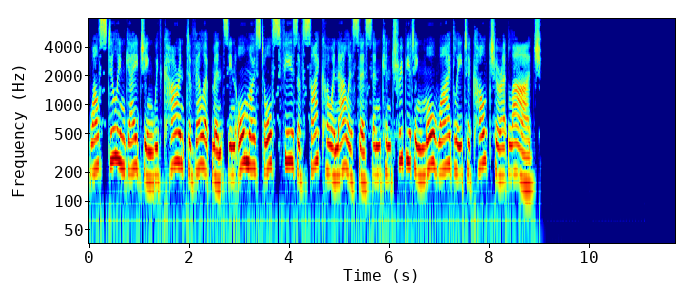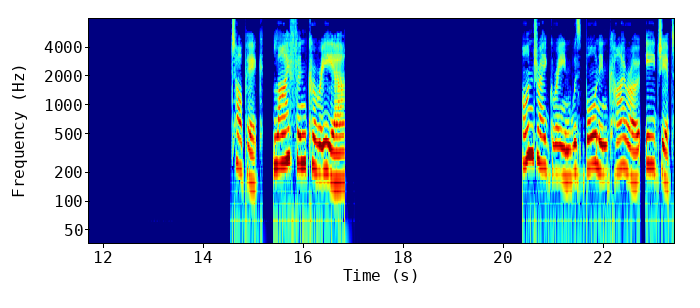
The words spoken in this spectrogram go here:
while still engaging with current developments in almost all spheres of psychoanalysis and contributing more widely to culture at large. Topic: Life and career. André Green was born in Cairo, Egypt,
